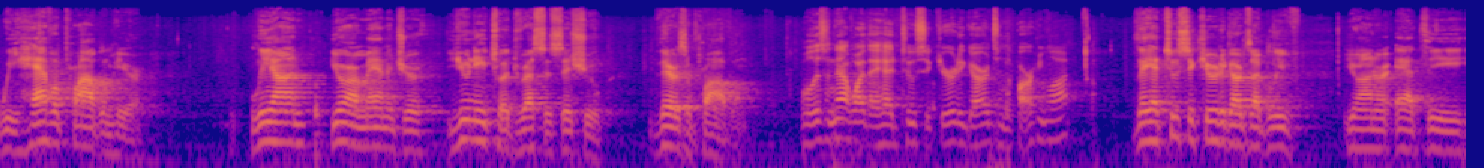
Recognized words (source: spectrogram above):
we have a problem here. Leon, you're our manager. You need to address this issue. There's a problem. Well, isn't that why they had two security guards in the parking lot? They had two security guards, I believe, Your Honor, at the,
